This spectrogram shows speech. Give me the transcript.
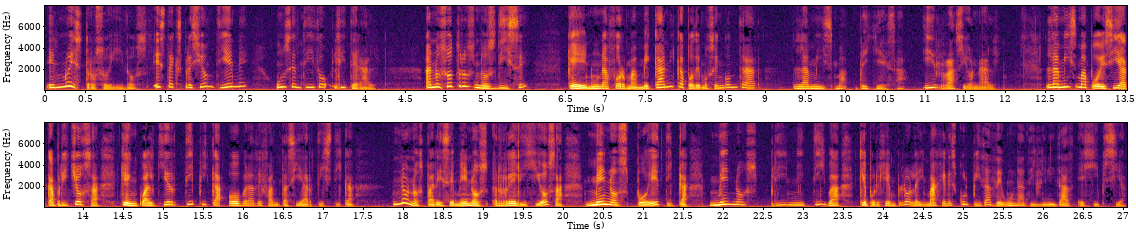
En nuestros oídos, esta expresión tiene un sentido literal. A nosotros nos dice que en una forma mecánica podemos encontrar la misma belleza irracional, la misma poesía caprichosa que en cualquier típica obra de fantasía artística. No nos parece menos religiosa, menos poética, menos primitiva que, por ejemplo, la imagen esculpida de una divinidad egipcia.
